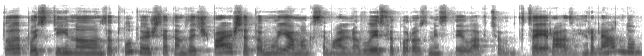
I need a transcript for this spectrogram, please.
то постійно заплутуєшся, там зачіпаєшся, тому я максимально високо розмістила в, цьому, в цей раз гірлянду.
